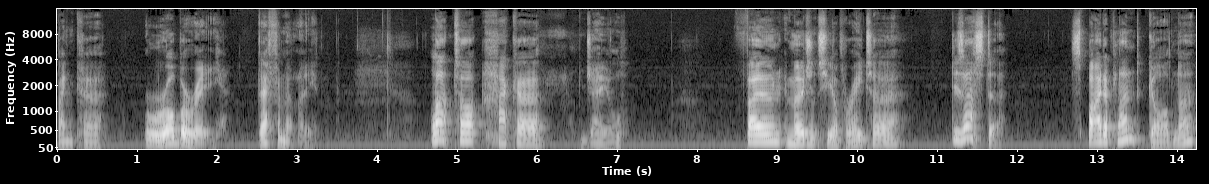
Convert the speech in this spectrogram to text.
banker, robbery, definitely. Laptop, hacker, jail. Phone, emergency operator, disaster. Spider plant, gardener,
